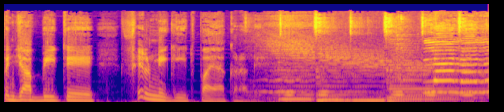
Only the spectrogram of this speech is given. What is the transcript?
ਪੰਜਾਬੀ ਤੇ ਫਿਲਮੀ ਗੀਤ ਪਾਇਆ ਕਰਾਂਗੇ। La la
